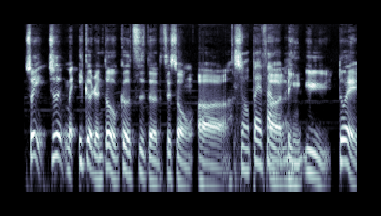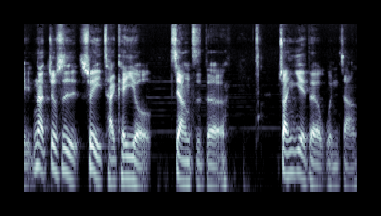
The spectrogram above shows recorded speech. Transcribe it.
所以就是每一个人都有各自的这种呃手背范围、呃、领域，对，那就是所以才可以有这样子的专业的文章。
